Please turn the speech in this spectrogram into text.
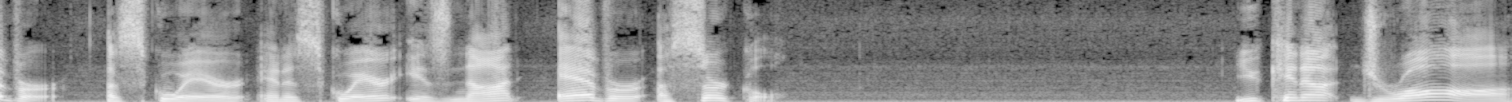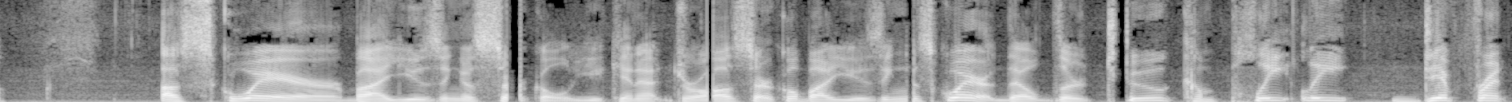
ever a square, and a square is not ever a circle. You cannot draw a square by using a circle. You cannot draw a circle by using a square. They're, they're two completely different.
